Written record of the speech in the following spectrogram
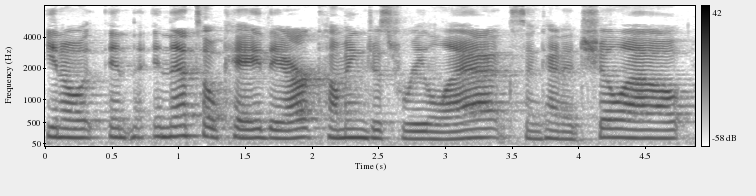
you know, and, and that's okay. They are coming. Just relax and kind of chill out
